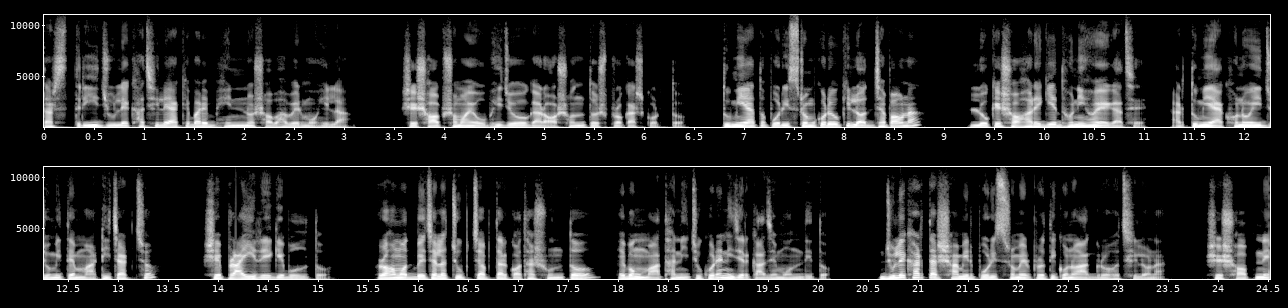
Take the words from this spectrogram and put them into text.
তার স্ত্রী জুলেখা ছিল একেবারে ভিন্ন স্বভাবের মহিলা। সে সব সময় অভিযোগ আর অসন্তোষ প্রকাশ করত। তুমি এত পরিশ্রম করেও কি লজ্জা পাও না? লোকে শহরে গিয়ে ধনী হয়ে গেছে, আর তুমি এখনও এই জমিতে মাটি চাটছ? সে প্রায়ই রেগে বলত। রহমত বেচালা চুপচাপ তার কথা শুনত এবং মাথা নিচু করে নিজের কাজে মন দিত। জুলেখার তার স্বামীর পরিশ্রমের প্রতি কোনো আগ্রহ ছিল না। সে স্বপ্নে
